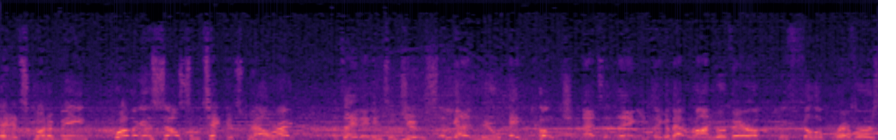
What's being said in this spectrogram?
and it's going to be, well, they're going to sell some tickets, Mel, right? I tell you, they need some juice, and you got a new head coach, and that's the thing. You think about Ron Rivera with Philip Rivers,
